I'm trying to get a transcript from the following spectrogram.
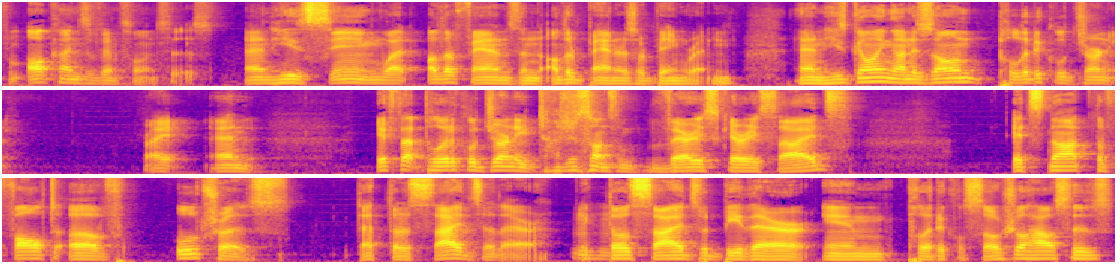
from all kinds of influences. And he's seeing what other fans and other banners are being written. And he's going on his own political journey right? And if that political journey touches on some very scary sides it's not the fault of ultras that those sides are there. Like mm-hmm. those sides would be there in political social houses.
